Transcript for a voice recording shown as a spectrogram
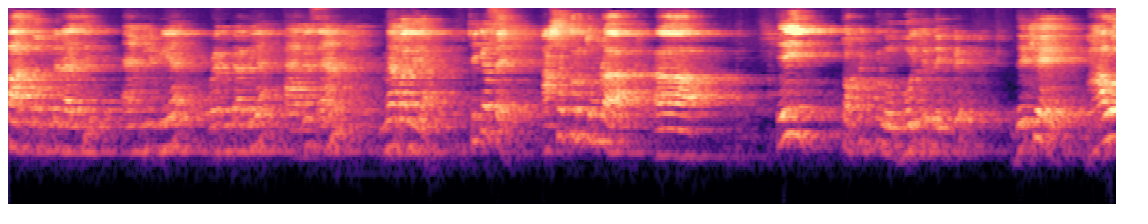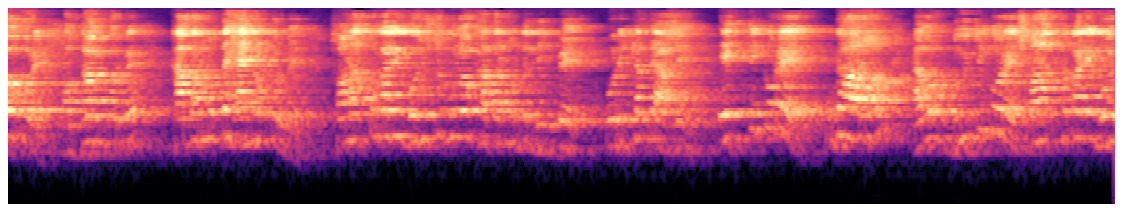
sarcopterygii amphibia reptilia aves and mammalia ঠিক আছে? আশা করি তোমরা এই টপিকগুলো বইতে দেখবে, দেখে ভালো করে অধ্যয়ন করবে, খাতার মধ্যে হ্যান্ড করবে শনাক্তকারীর বৈশিষ্ট্যগুলো খাতার মধ্যে লিখবে, পরীক্ষাতে আসে, একটি করে উদাহরণ এবং দুইটি করে শনাক্তকারী বৈশিষ্ট্য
